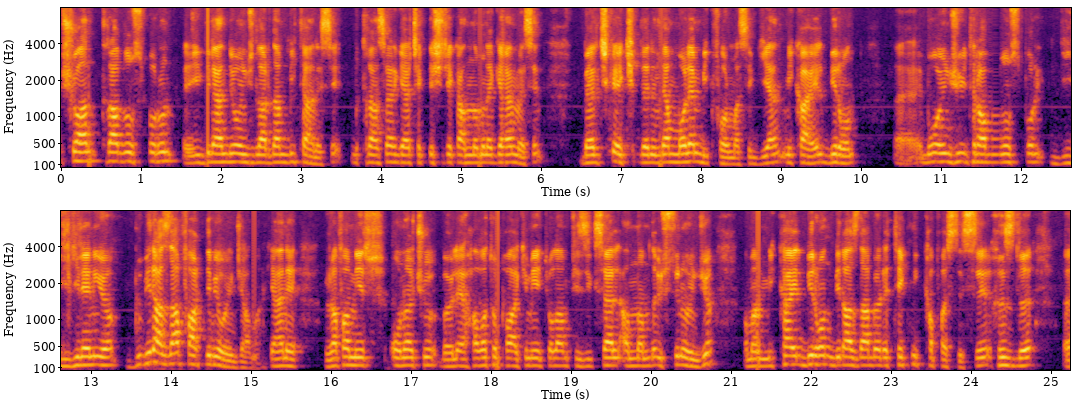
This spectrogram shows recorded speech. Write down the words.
Şu an Trabzonspor'un e, ilgilendiği oyunculardan bir tanesi. Bu transfer gerçekleşecek anlamına gelmesin. Belçika ekiplerinden Molenbeek forması giyen Mikael Biron. E, bu oyuncuyu Trabzonspor ilgileniyor. Bu biraz daha farklı bir oyuncu ama. Yani Rafa Mir, Onaçu böyle hava topu hakimiyeti olan fiziksel anlamda üstün oyuncu. Ama Mikael Biron biraz daha böyle teknik kapasitesi, hızlı, e,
